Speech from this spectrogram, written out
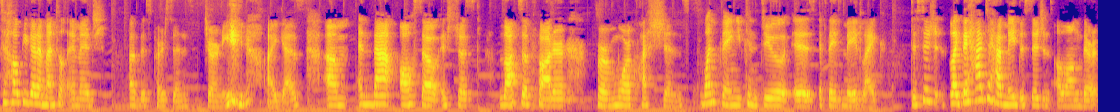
To help you get a mental image of this person's journey, I guess. Um, and that also is just lots of fodder for more questions. One thing you can do is if they've made like decision like they had to have made decisions along their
